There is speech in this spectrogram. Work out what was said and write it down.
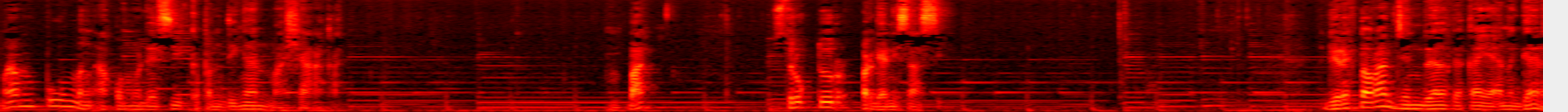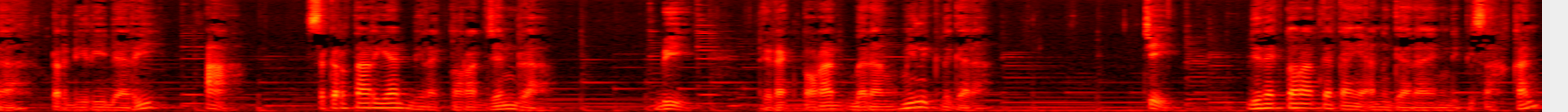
mampu mengakomodasi kepentingan masyarakat. 4. Struktur organisasi Direktorat Jenderal Kekayaan Negara terdiri dari A. Sekretariat Direktorat Jenderal B. Direktorat Barang Milik Negara C. Direktorat Kekayaan Negara yang dipisahkan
